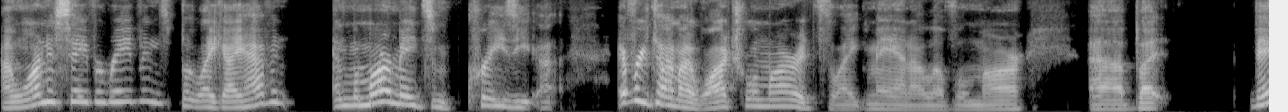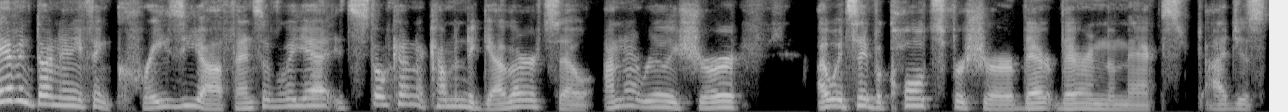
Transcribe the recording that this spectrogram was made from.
I want to the Ravens, but like I haven't. And Lamar made some crazy. Uh, every time I watch Lamar, it's like, man, I love Lamar. Uh, but they haven't done anything crazy offensively yet. It's still kind of coming together, so I'm not really sure. I would say the Colts for sure. They're they're in the mix. I just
